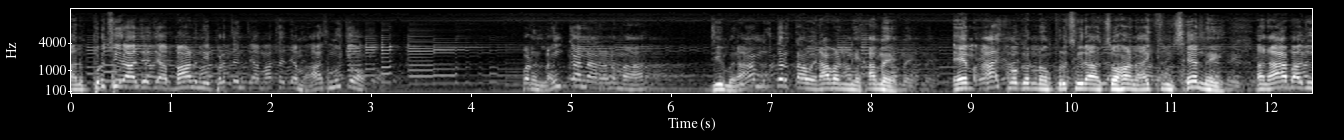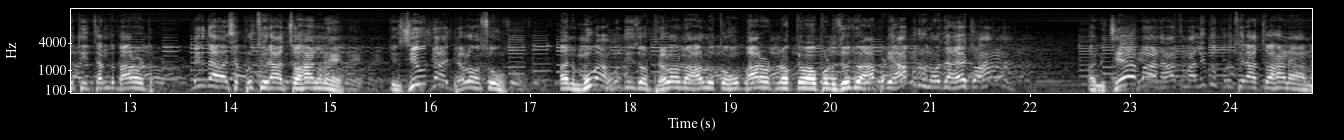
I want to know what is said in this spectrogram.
અને પૃથ્વીરાજે જ્યાં બાણની પ્રચંચા માથે જેમ હાથ મૂક્યો. પણ લંકાના રણમાં જીમ રામ ઉતરતા હોય રાવણની સામે, એમ આંખ વગરનો પૃથ્વીરાજ ચૌહાણ આંખ્યું છે નહીં. અને આ બાજુથી ચંદ બારોટ બિરદાવે છે પૃથ્વીરાજ ચૌહાણને. કે જીવતા ભેળો છું. અને મુવા હુંદી જો ભેળો નો આલુ તો હું બારોટ નો કહેવાય, પણ જોજો આપણી આબરૂ નો જાય ચૌહાણ? અને જે બાણ હાથમાં લીધું પૃથ્વીરાજ ચૌહાણે આમ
